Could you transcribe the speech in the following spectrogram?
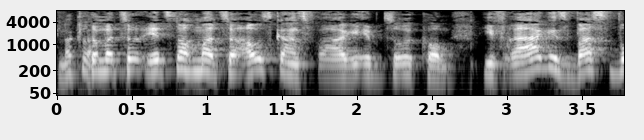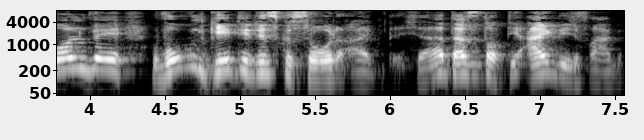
mal zum, noch mal zu, jetzt nochmal zur Ausgangsfrage eben zurückkommen. Die Frage ist, was wollen wir, worum geht die Diskussion eigentlich? Ja, das ist doch die eigentliche Frage.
